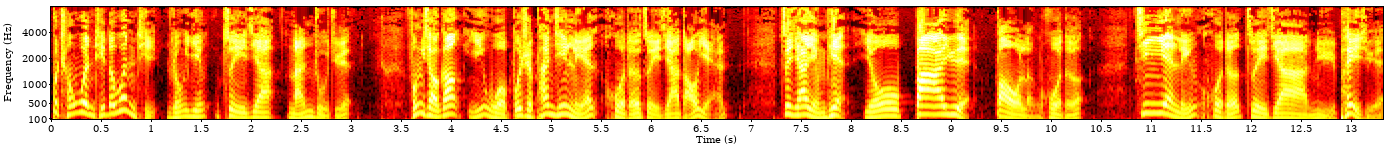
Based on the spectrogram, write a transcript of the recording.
不成问题的问题》荣膺最佳男主角，冯小刚以《我不是潘金莲》获得最佳导演，最佳影片由《八月爆冷》获得，金燕玲获得最佳女配角，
